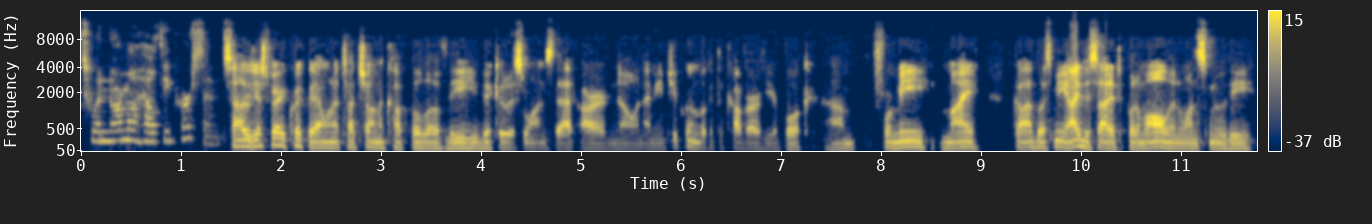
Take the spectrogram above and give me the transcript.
to a normal healthy person. Sally, just very quickly, I want to touch on a couple of the ubiquitous ones that are known. I mean, people can look at the cover of your book. Um, for me, my God bless me, I decided to put them all in one smoothie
